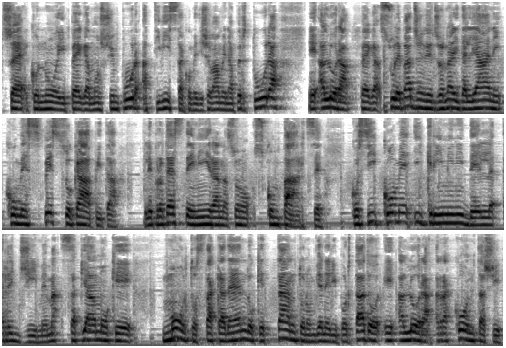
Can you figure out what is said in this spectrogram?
c'è con noi Pega Monshimpur, attivista, come dicevamo in apertura. E allora, Pega, sulle pagine dei giornali italiani, come spesso capita, le proteste in Iran sono scomparse così come i crimini del regime, ma sappiamo che molto sta accadendo, che tanto non viene riportato e allora raccontaci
